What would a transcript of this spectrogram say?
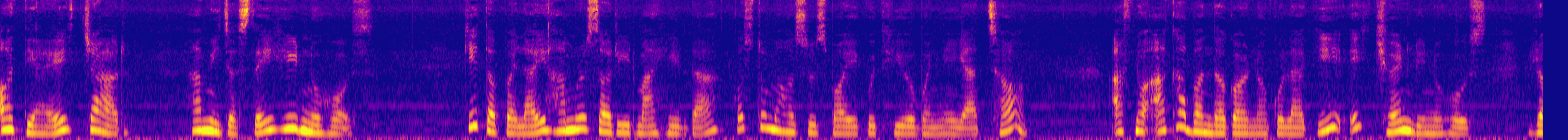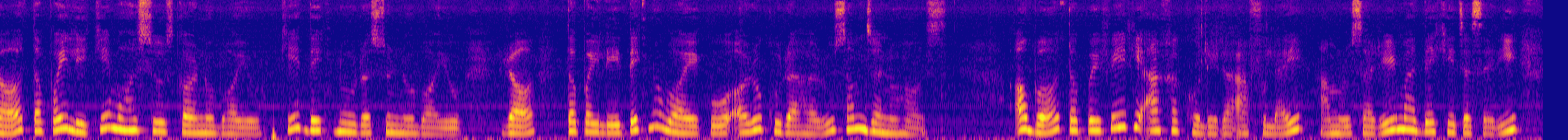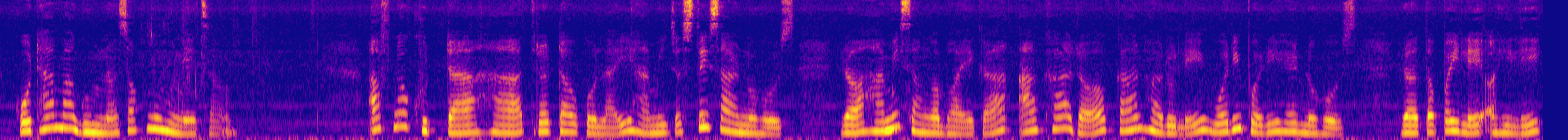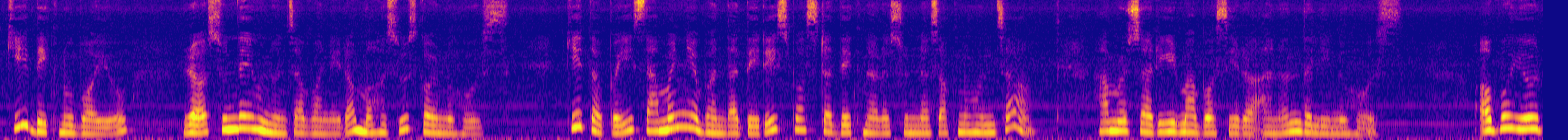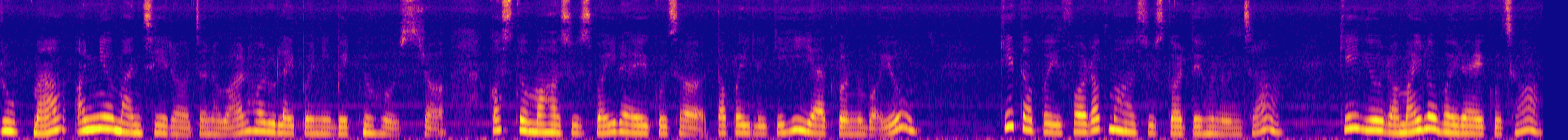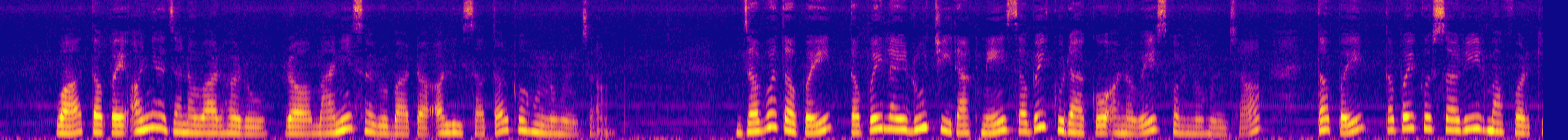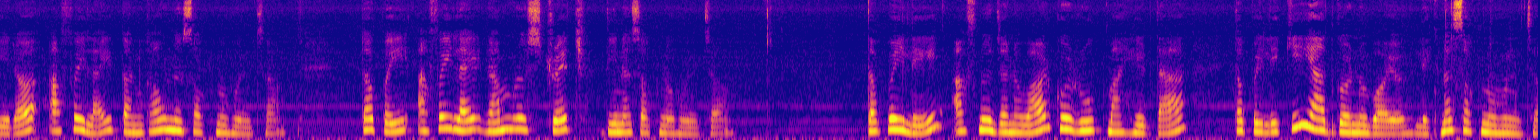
अध्याय चार। हामी जस्तै हिँड्नुहोस्। के तपाईँलाई हाम्रो शरीरमा हिँड्दा कस्तो महसुस भएको थियो भन्ने याद छ? आफ्नो आँखा बन्द गर्नको लागि एक क्षण लिनुहोस् र तपाईँले के महसुस गर्नुभयो के देख्नु र सुन्नुभयो र तपाईँले देख्नुभएको अरू कुराहरू सम्झनुहोस्। अब तपाईँ फेरि आँखा खोलेर आफूलाई हाम्रो शरीरमा देखे जसरी कोठामा घुम्न सक्नुहुनेछ। आफ्नो खुट्टा हात र टाउकोलाई हामी जस्तै सार्नुहोस् र हामीसँग भएका आँखा र कानहरूले वरिपरि हेर्नुहोस् र तपाईँले अहिले के देख्नुभयो र सुन्दै हुनुहुन्छ भनेर महसुस गर्नुहोस्। के तपाईँ सामान्यभन्दा धेरै स्पष्ट देख्न र सुन्न सक्नुहुन्छ? हाम्रो शरीरमा बसेर आनन्द लिनुहोस्। अब यो रूपमा अन्य मान्छे र जनावरहरूलाई पनि भेट्नुहोस् र कस्तो महसुस भइरहेको छ तपाईँले केही याद गर्नुभयो? के तपाईँ फरक महसुस गर्दै हुनुहुन्छ? के यो रमाइलो भइरहेको छ? वा तपाईँ अन्य जनावरहरू र मानिसहरूबाट अलि सतर्क हुनुहुन्छ। जब तपाईँ तपाईँलाई रुचि राख्ने सबै कुराको अन्वेष गर्नुहुन्छ तपाईँ तपाईँको शरीरमा फर्केर आफैलाई तन्काउन सक्नुहुन्छ। तपाईँ आफैलाई राम्रो स्ट्रेच दिन सक्नुहुन्छ। तपाईँले आफ्नो जनावरको रूपमा हेर्दा तपाईँले के याद गर्नुभयो? लेख्न सक्नुहुन्छ।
